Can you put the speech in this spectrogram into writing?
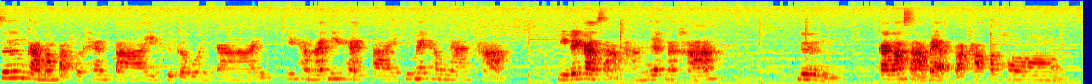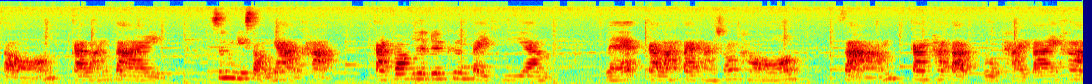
ซึ่งการบำบัดทดแทนไตคือกระบวนการที่ทำหน้าที่แทนไตที่ไม่ทำงานค่ะ มีด้วยกัน3ทางเลือกนะคะ 1. การรักษาแบบประคับประคอง 2. การล้างไต ซึ่งมี 2 อย่างค่ะ การฟอกเลือดด้วยเครื่องไตเทียม และการล้างไตทางช่องท้อง 3. การผ่าตัดปลูกถ่ายไตค่ะ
